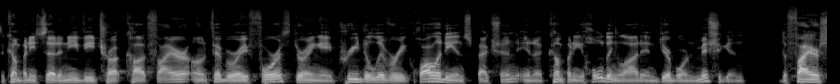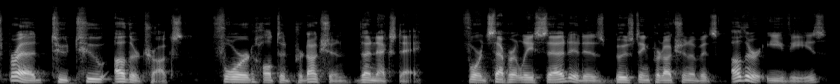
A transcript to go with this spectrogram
The company said an EV truck caught fire on February 4th during a pre delivery quality inspection in a company holding lot in Dearborn, Michigan. The fire spread to two other trucks, Ford halted production the next day. Ford separately said it is boosting production of its other EVs,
